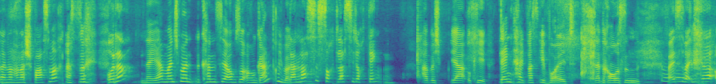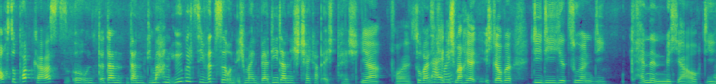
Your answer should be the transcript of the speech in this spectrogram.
wenn man immer Spaß macht, Ach so. oder? Naja, manchmal kann es ja auch so arrogant drüber Dann lass es doch, lass sie doch denken. Aber ich, ja, okay. Denkt halt, was ihr wollt da draußen. Weißt du, weil ich höre auch so Podcasts und dann, dann, die machen übelst die Witze und ich meine, wer die dann nicht checkt, hat echt Pech. Ja, voll. So, weißt du, Nein, ich ich mache ja, ich glaube, die, die hier zuhören, die kennen mich ja auch. Die,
